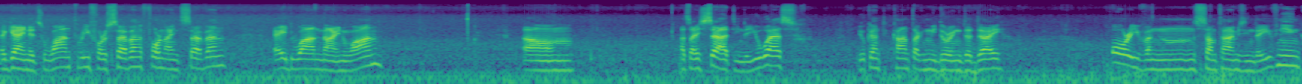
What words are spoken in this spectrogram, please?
again it's 1 347 497 8191 um, as I said in the US you can contact me during the day or even sometimes in the evening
